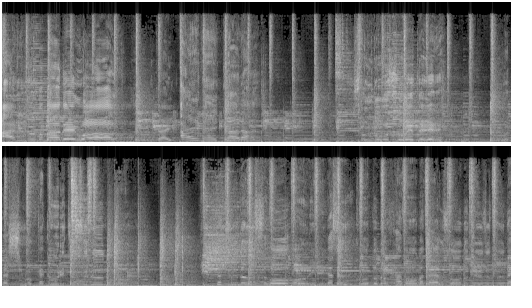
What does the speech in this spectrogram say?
ありのままでは向かい合えないから想像を添えて私を確立する。のの嘘を織りなすことの葉もまた嘘の数珠な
